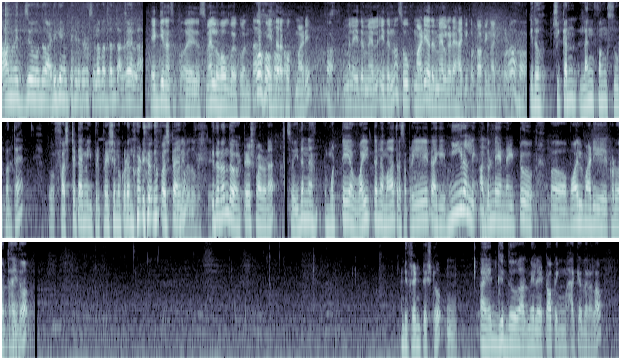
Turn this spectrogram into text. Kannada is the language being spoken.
ನಾನ್ ವೆಜ್ ಒಂದು ಅಡಿಗೆ ಅಂತ ಹೇಳಿದ್ರೆ ಸುಲಭದ್ದಂತ ಅಲ್ವೇ ಅಲ್ಲ? ಎಗ್ಗಿನ ಸ್ಮೆಲ್ ಹೋಗಬೇಕು ಅಂತ ಈ ತರ ಕುಕ್ ಮಾಡಿ. ಆಮೇಲೆ ಇದ್ರ ಮೇಲೆ ಇದನ್ನು ಸೂಪ್ ಮಾಡಿ ಅದ್ರ ಮೇಲ್ಗಡೆ ಹಾಕಿ ಟಾಪಿಂಗ್ ಹಾಕಿ ಇದು ಚಿಕನ್ ಲಂಗ್ ಫಂಗ್ ಸೂಪ್ ಅಂತೆ. ಫಸ್ಟ್ ಟೈಮ್ ಈ ಪ್ರಿಪ್ರೇಷನ್ ಕೂಡ ನೋಡಿರೋದು ಫಸ್ಟ್ ಟೈಮ್ ಇದನ್ನೊಂದು ಟೇಸ್ಟ್ ಮಾಡೋಣ. ಸೊ ಇದನ್ನ ಮೊಟ್ಟೆಯ ವೈಟ್ ಅನ್ನ ಮಾತ್ರ ಸಪರೇಟ್ ಆಗಿ ನೀರಲ್ಲಿ ಆ ದೊಣ್ಣೆಯನ್ನ ಇಟ್ಟು ಬಾಯ್ಲ್ ಮಾಡಿ ಕೊಡುವಂತಹ ಇದು. Different taste. ಆ ಎಗ್ಗಿದ್ದು ಆದಮೇಲೆ ಟಾಪಿಂಗ್ ಹಾಕಿದಾರಲ್ಲ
